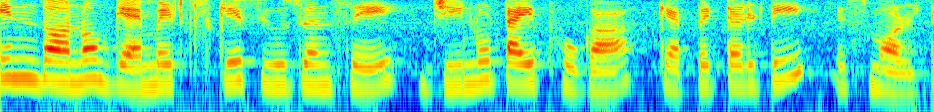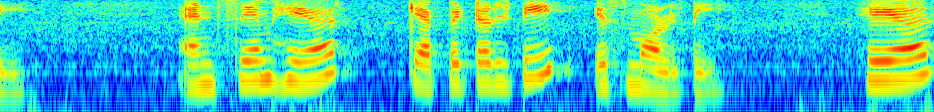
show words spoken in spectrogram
इन दोनों गैमेट्स के फ्यूज़न से जीनोटाइप होगा capital T small T and same here capital T small T here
